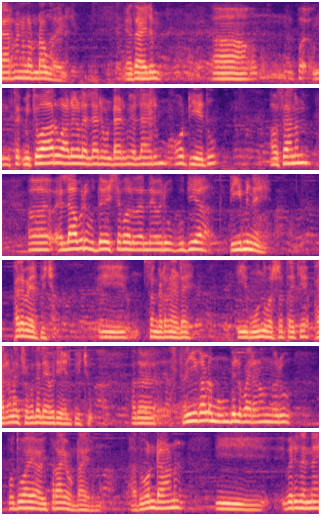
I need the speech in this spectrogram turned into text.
കാരണങ്ങളുണ്ടാവും അതിന്. ഏതായാലും മിക്കവാറും ആളുകൾ എല്ലാവരും ഉണ്ടായിരുന്നു. എല്ലാവരും വോട്ട് ചെയ്തു. അവസാനം എല്ലാവരും ഉദ്ദേശിച്ച പോലെ തന്നെ ഒരു പുതിയ ടീമിനെ ഫലമേൽപ്പിച്ചു ഈ സംഘടനയുടെ ഈ മൂന്ന് വർഷത്തേക്ക് ഭരണ ചുമതല അവരെ ഏൽപ്പിച്ചു. അത് സ്ത്രീകൾ മുമ്പിൽ വരണം എന്നൊരു പൊതുവായ അഭിപ്രായം ഉണ്ടായിരുന്നു. അതുകൊണ്ടാണ് ഈ ഇവർ തന്നെ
